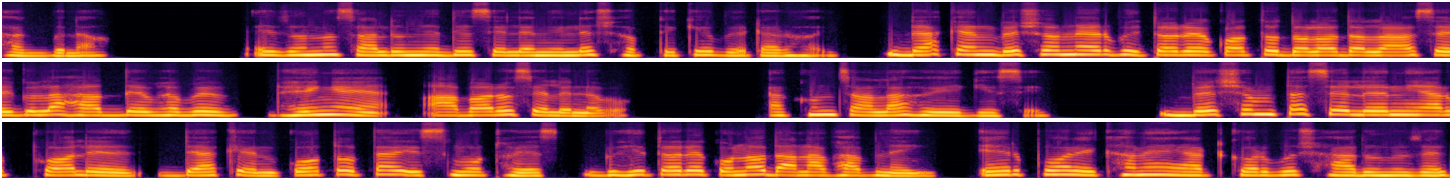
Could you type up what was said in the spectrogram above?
থাকবে না। এই জন্য চালুনি দিয়ে চেলে নিলে সব থেকে বেটার হয়। দেখেন, বেসনের ভিতরে কত দলা দলা আছে, এগুলো হাত দিয়ে এভাবে ভেঙে আবারও চেলে নেব। এখন চালা হয়ে গেছে। বেসনটা চেলে নেওয়ার ফলে দেখেন কতটা স্মুথ হয়েছে, ভিতরে কোনো দানা ভাব নেই। এরপর এখানে অ্যাড করব স্বাদ অনুযায়ী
